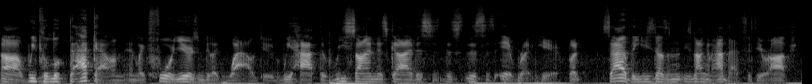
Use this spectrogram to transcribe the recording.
uh, we could look back on in like four years and be like, "Wow, dude, we have to re-sign this guy. This is this this is it right here." But sadly, he doesn't. He's not going to have that fifth year option.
